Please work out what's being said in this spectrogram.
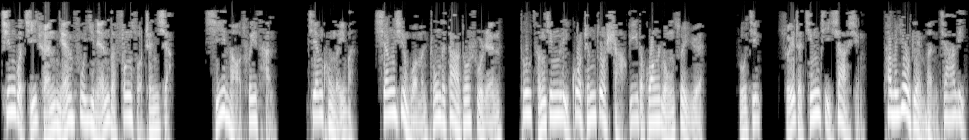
经过集权年复一年的封锁真相、洗脑摧残、监控维稳，相信我们中的大多数人都曾经历过争做傻逼的光荣岁月。如今，随着经济下行，他们又变本加厉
